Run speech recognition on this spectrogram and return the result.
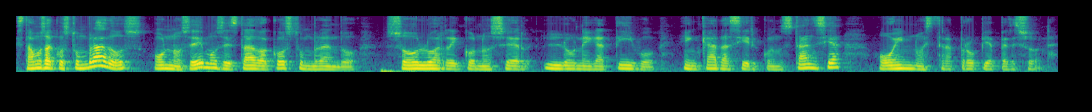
Estamos acostumbrados o nos hemos estado acostumbrando solo a reconocer lo negativo en cada circunstancia o en nuestra propia persona.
